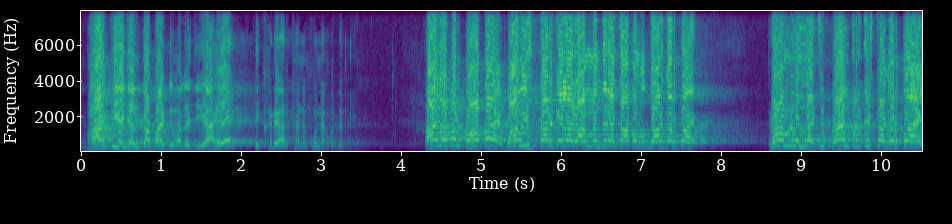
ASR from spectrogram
भारतीय जनता पार्टीमध्ये जी आहे ती खऱ्या अर्थाने कोणामध्ये नाही. आज आपण पाहताय बावीस तारखेला राम मंदिराचा आपण उद्धार करतोय. रामलल्लाची प्राण प्रतिष्ठा करतोय.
